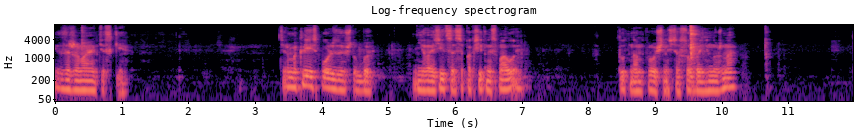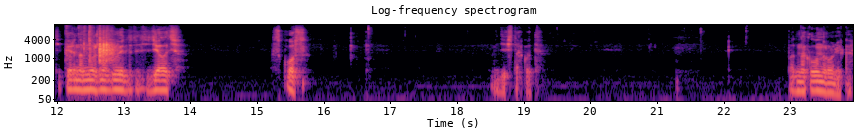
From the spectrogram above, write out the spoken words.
И зажимаем тиски. Термоклей использую, чтобы не возиться с эпоксидной смолой. Тут нам прочность особо не нужна. Теперь нам нужно будет сделать скос. Здесь так вот. Под наклон ролика.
